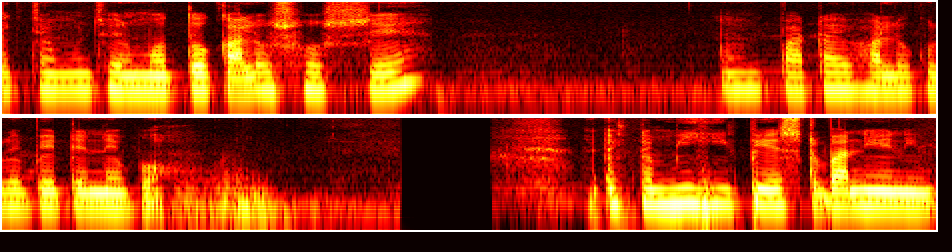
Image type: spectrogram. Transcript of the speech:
এক চামচের মতো কালো সর্ষে পাটায় ভালো করে বেটে নেব। একটা মিহি পেস্ট বানিয়ে নিব।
